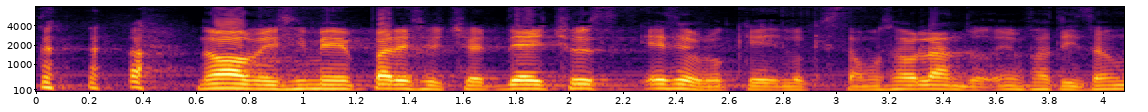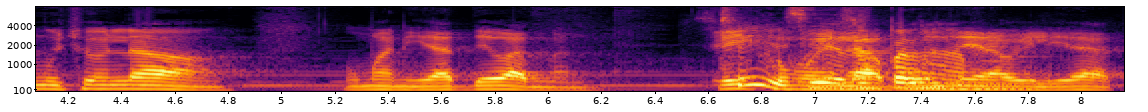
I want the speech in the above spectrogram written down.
no, a mí sí me parece chévere. De hecho, es eso lo que, lo que estamos hablando. Enfatizan mucho en la humanidad de Batman. Sí, como en la vulnerabilidad.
